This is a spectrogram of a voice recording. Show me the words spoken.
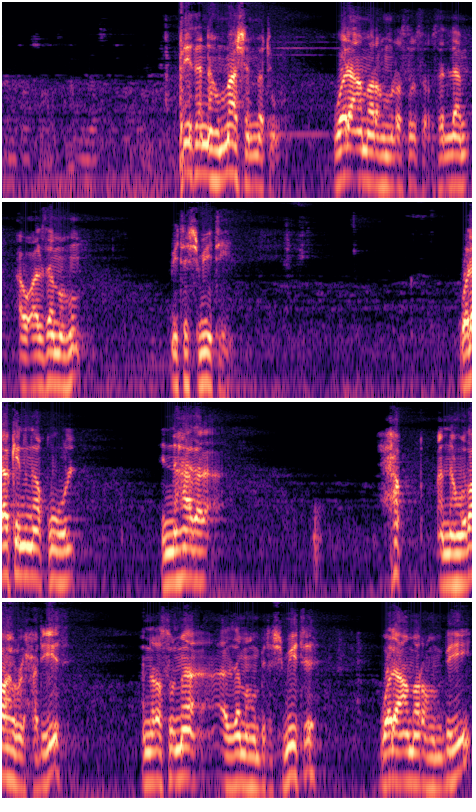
كان الرسول صلى الله عليه وسلم حديث أنهم ما شمتوه ولا أمرهم الرسول صلى الله عليه وسلم أو ألزمهم بتشميته. ولكن نقول إن هذا حق أنه ظاهر الحديث أن الرسول ما ألزمهم بتشميته ولا أمرهم به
